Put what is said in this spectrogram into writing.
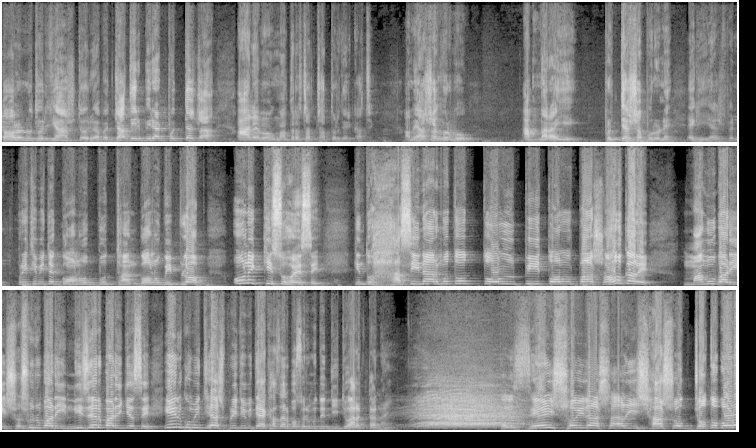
তাহলে নতুন ইতিহাস তৈরি হবে। জাতির বিরাট প্রত্যাশা আলেম এবং মাদ্রাসার ছাত্রদের কাছে। আমি আশা করব আপনারা এই প্রত্যাশা পূরণে এগিয়ে আসবেন। পৃথিবীতে গণ অভ্যুত্থান গণবিপ্লব অনেক কিছু হয়েছে। কিন্তু হাসিনার মতো তল্পি তল্পা সহকারে মামু বাড়ি, শ্বশুর বাড়ি, নিজের বাড়ি গেছে, এরকম ইতিহাস পৃথিবীতে এক হাজার বছরের মধ্যে দ্বিতীয় আরেকটা নাই। তাহলে যেই স্বৈরাচারী শাসক যত বড়,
